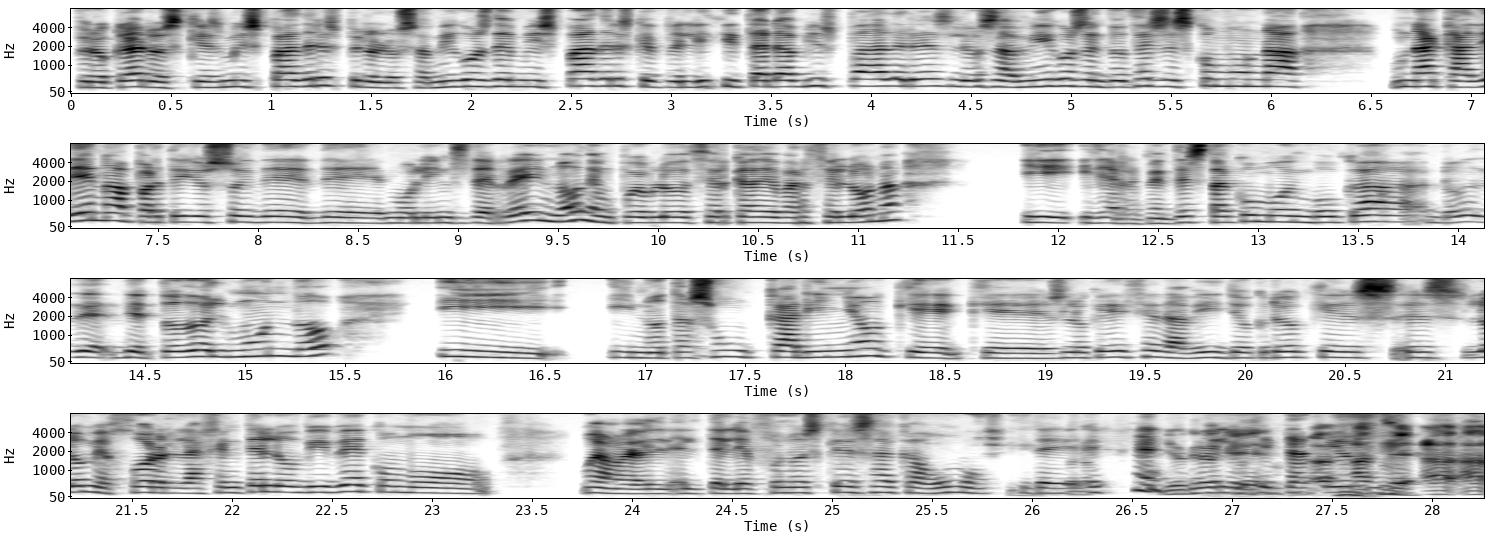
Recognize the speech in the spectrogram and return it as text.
pero claro, es que es mis padres, pero los amigos de mis padres que felicitan a mis padres, los amigos, entonces es como una, una cadena, aparte yo soy de, de Molins de Rey, ¿no? De un pueblo cerca de Barcelona. Y, y de repente está como en boca, ¿no? de, de todo el mundo y, y notas un cariño que, que es lo que dice David. Yo creo que es, es lo mejor. La gente lo vive como, bueno, el, el teléfono es que saca humo Sí, de bueno, yo creo que felicitaciones. hace- a- a-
